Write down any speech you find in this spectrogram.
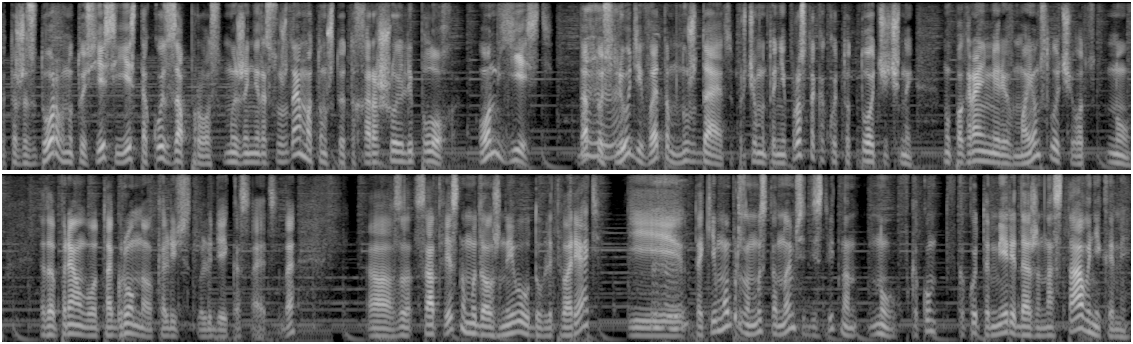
это же здорово. Ну, то есть, если есть такой запрос, мы же не рассуждаем о том, что это хорошо или плохо. Он есть. Да, то есть люди в этом нуждаются. Причем это не просто какой-то точечный, ну, по крайней мере, в моем случае, вот, ну, это прям вот огромного количества людей касается, да. А, Соответственно, мы должны его удовлетворять, и Мгм. таким образом мы становимся действительно, ну, в, каком, в какой-то мере даже наставниками,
